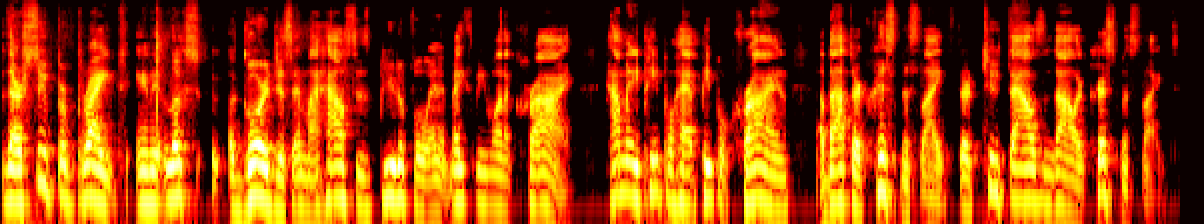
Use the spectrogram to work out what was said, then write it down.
they're super bright and it looks uh, gorgeous and my house is beautiful and it makes me want to cry. How many people have people crying about their Christmas lights, their $2,000 Christmas lights?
